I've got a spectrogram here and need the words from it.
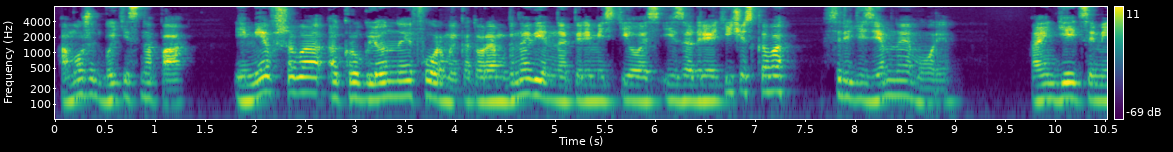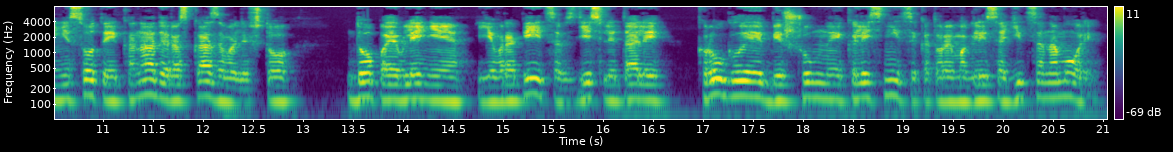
а может быть и снопа, имевшего округленные формы, которая мгновенно переместилась из Адриатического в Средиземное море. А индейцы Миннесоты и Канады рассказывали, что до появления европейцев здесь летали круглые бесшумные колесницы, которые могли садиться на море.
